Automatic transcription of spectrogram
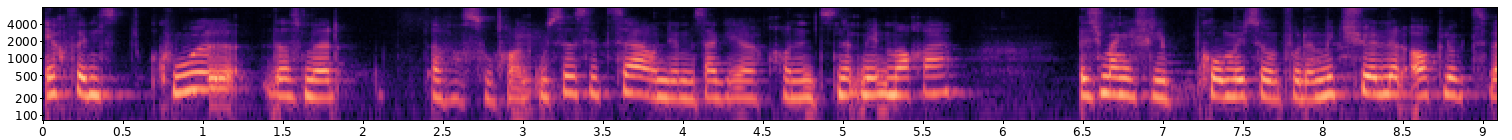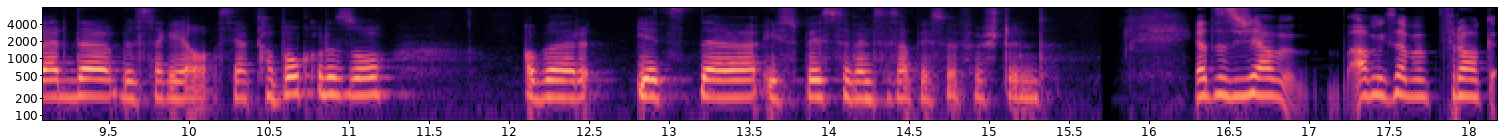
Ich finde es cool, dass man einfach so raussitzen kann und immer sagen, ich kann jetzt nicht mitmachen. Es ist manchmal komisch, so von den Mitschülern angeschaut zu werden, weil sie sagen, ja, sie haben keinen Bock oder so. Aber jetzt äh, ist es besser, wenn sie es auch besser verstehen. Ja, das ist ja auch die Frage,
